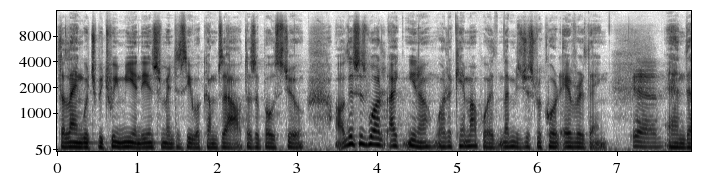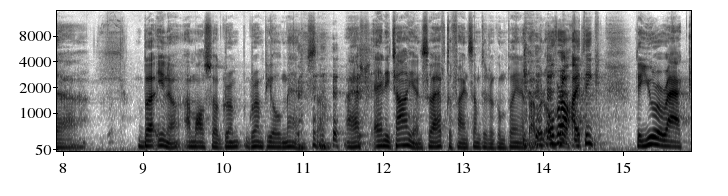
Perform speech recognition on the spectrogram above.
the language between me and the instrument to see what comes out, as opposed to, oh, this is what I, you know, what I came up with. Let me just record everything. Yeah. And, uh, but you know, I'm also a grump, grumpy old man, so I have, and Italian, so I have to find something to complain about. But overall, I think the Eurorack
